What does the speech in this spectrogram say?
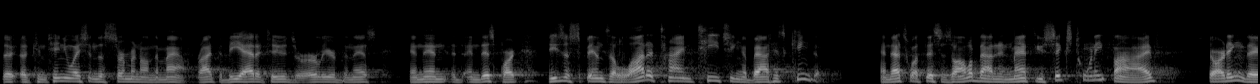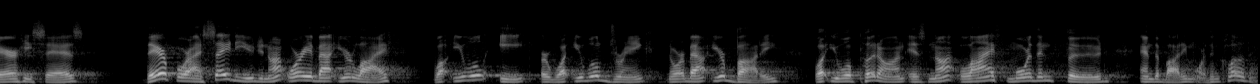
the, the continuation of the Sermon on the Mount, right? The Beatitudes are earlier than this. And then in this part, Jesus spends a lot of time teaching about his kingdom. And that's what this is all about. In Matthew 6 25, starting there, he says, Therefore I say to you, do not worry about your life, what you will eat or what you will drink, nor about your body, what you will put on. Is not life more than food? and the body more than clothing.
